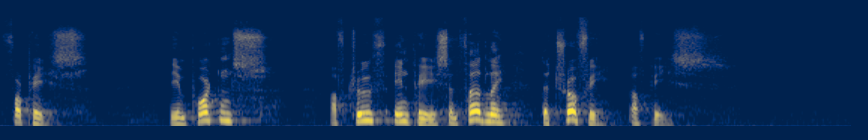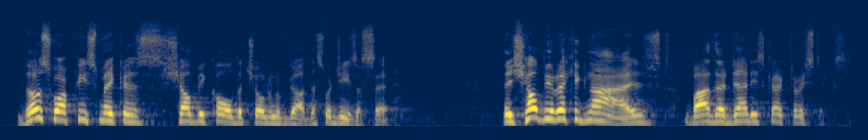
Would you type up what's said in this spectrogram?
for peace, the importance of truth in peace, and thirdly, the trophy of peace. Those who are peacemakers shall be called the children of God. That's what Jesus said. They shall be recognized by their daddy's characteristics.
